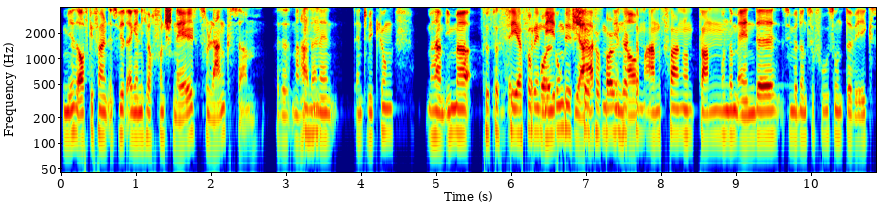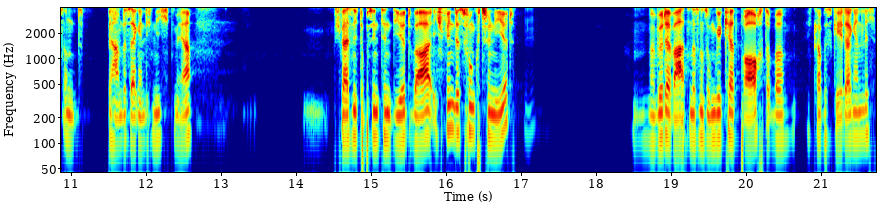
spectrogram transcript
Mir ist aufgefallen, es wird eigentlich auch von schnell zu langsam. Also man hat mhm. eine Entwicklung, wir haben immer du hast das sehr frenetische Verfolgungsjagd genau. am Anfang und dann und am Ende sind wir dann zu Fuß unterwegs und wir haben das eigentlich nicht mehr. Ich weiß nicht, ob es intendiert war. Ich finde, es funktioniert. Mhm. Man würde erwarten, dass man es umgekehrt braucht, aber ich glaube, es geht eigentlich.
